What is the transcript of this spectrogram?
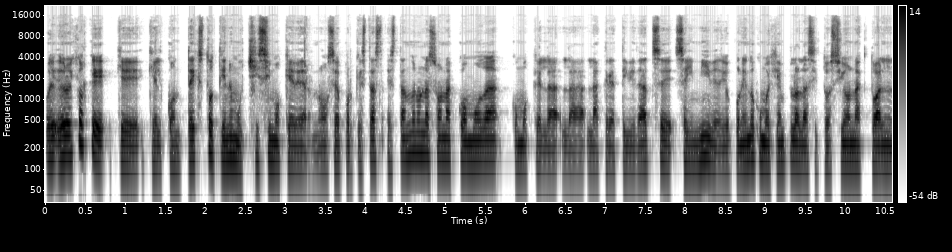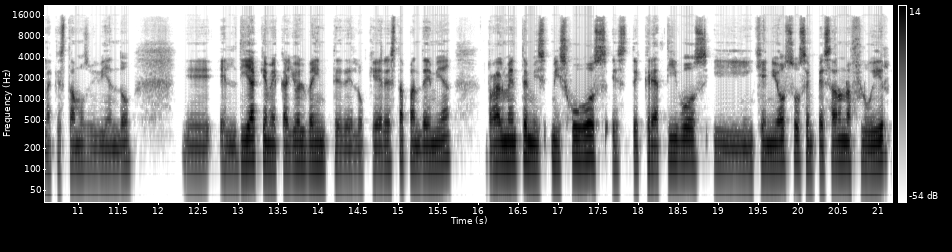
Creo que, que, el contexto tiene muchísimo que ver, ¿no? O sea, porque estás estando en una zona cómoda, como que la, la, creatividad se, se inhibe. Yo poniendo como ejemplo la situación actual en la que estamos viviendo, eh, el día que me cayó el 20 de lo que era esta pandemia, realmente mis, mis jugos este, creativos e ingeniosos empezaron a fluir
